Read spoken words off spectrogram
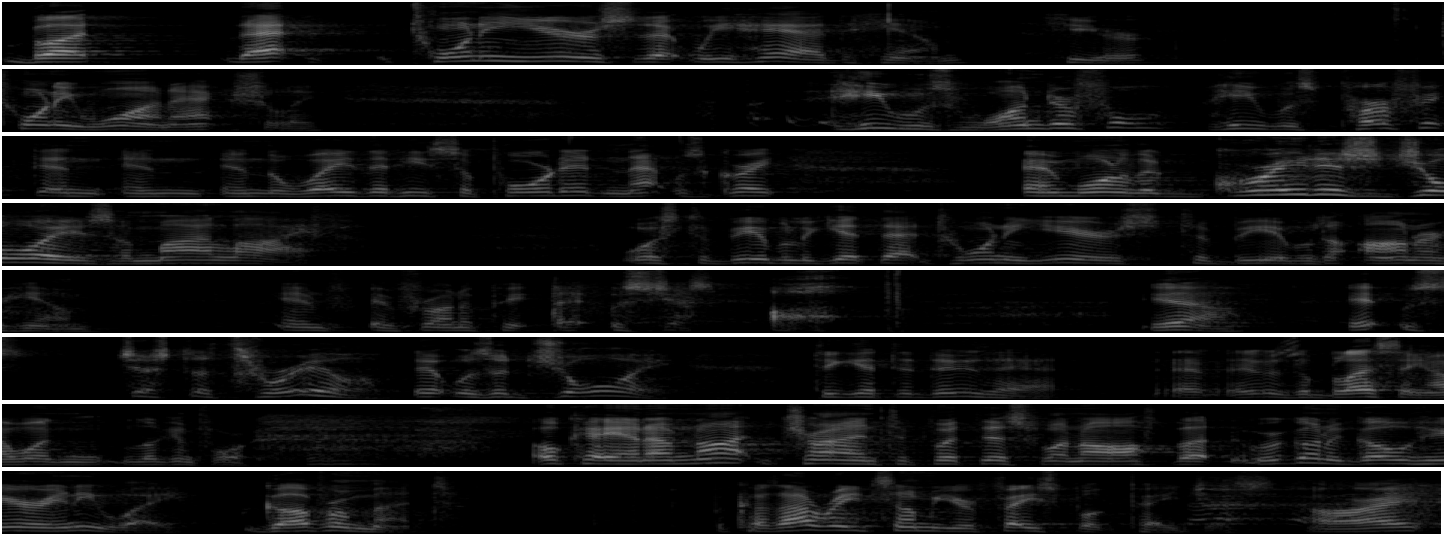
But that 20 years that we had him here, 21 actually, he was wonderful. He was perfect in, in, in the way that he supported, and that was great. And one of the greatest joys of my life was to be able to get that 20 years to be able to honor him in, in front of people. It was just, oh, yeah, it was just a thrill. It was a joy to get to do that. It was a blessing I wasn't looking for. Okay, and I'm not trying to put this one off, but we're going to go here anyway. Government because I read some of your Facebook pages, all right?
